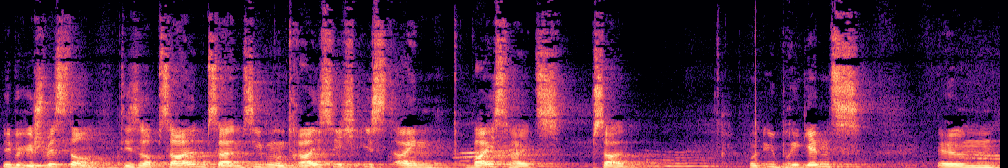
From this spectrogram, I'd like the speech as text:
Liebe Geschwister, dieser Psalm, Psalm 37, ist ein Weisheitspsalm. Und übrigens, ähm,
